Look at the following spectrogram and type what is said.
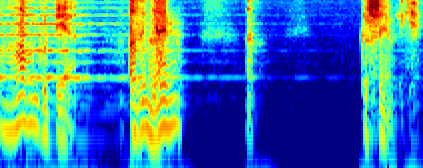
പാവം കുട്ടിയാ. അത് ഞാൻ കൃഷ്ണയെ വിളിക്കേ.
